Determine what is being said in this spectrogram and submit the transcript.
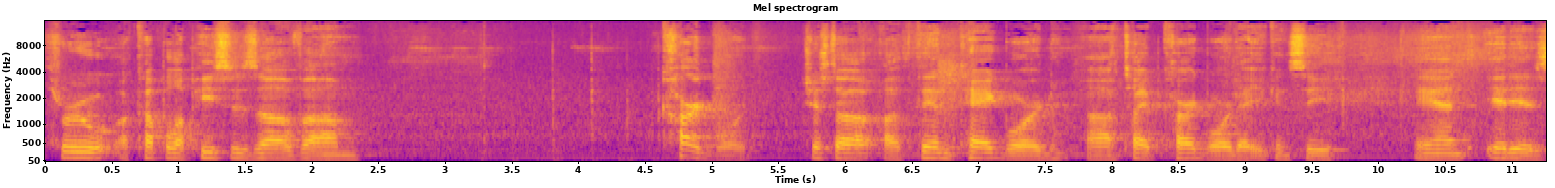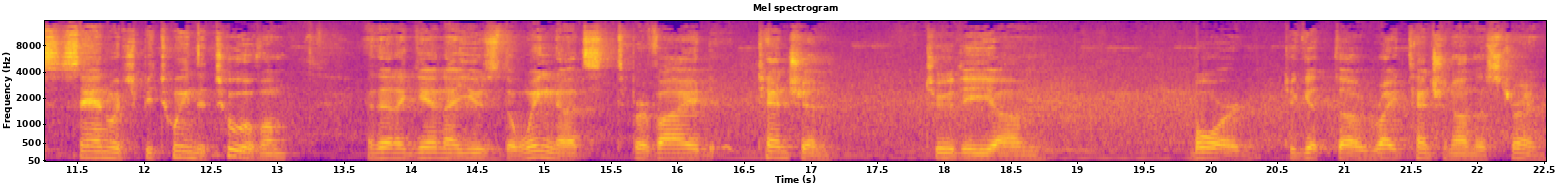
through a couple of pieces of um, cardboard just a, a thin tagboard uh, type cardboard that you can see. And it is sandwiched between the two of them and then again I use the wing nuts to provide tension to the um, board to get the right tension on the string.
